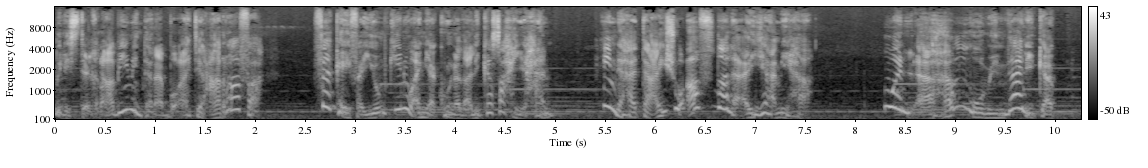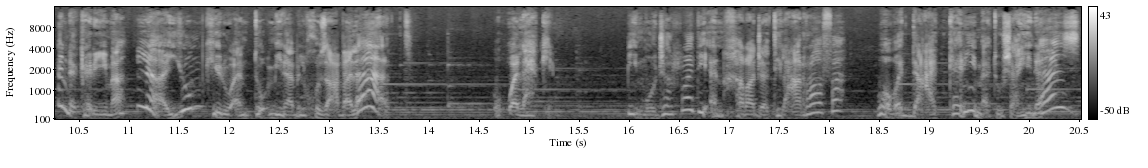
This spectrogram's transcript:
بالاستغراب من تنبؤات العرافة. فكيف يمكن أن يكون ذلك صحيحا؟ إنها تعيش أفضل أيامها. والأهم من ذلك أن كريمة لا يمكن أن تؤمن بالخزعبلات. ولكن بمجرد أن خرجت العرافة وودعت كريمة شهناز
